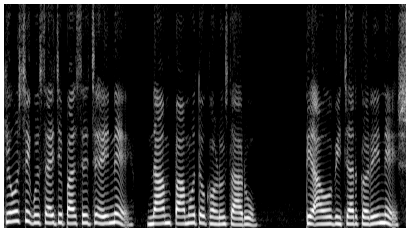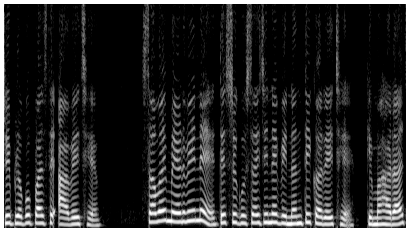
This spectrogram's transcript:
કે હું શ્રી ગુસાઈજી પાસે જઈને નામ પામો તો ઘણું સારું. તે આવો વિચાર કરીને શ્રી પ્રભુ પાસે આવે છે. સમય મેળવીને તે શ્રી ગુસાઈજીને વિનંતી કરે છે કે મહારાજ,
